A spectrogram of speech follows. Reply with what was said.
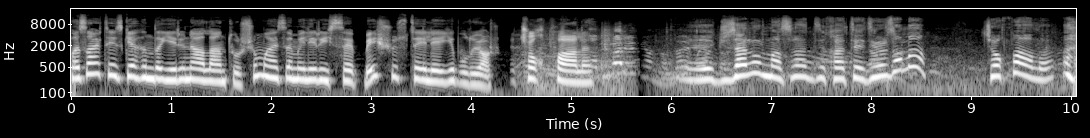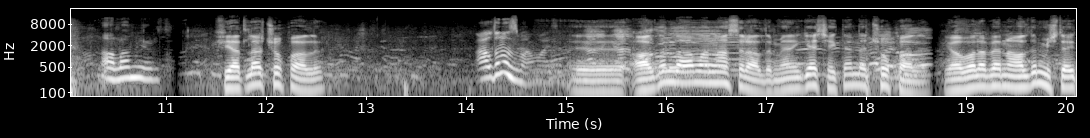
Pazar tezgahında yerini alan turşu malzemeleri ise 500 TL'yi buluyor. Çok pahalı. Ee, güzel olmasına dikkat ediyoruz ama çok pahalı. Alamıyoruz. Fiyatlar çok pahalı. Aldınız mı malzeme? Ee, aldım da ama nasıl aldım? Yani gerçekten de çok pahalı. Ya valla ben aldım işte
